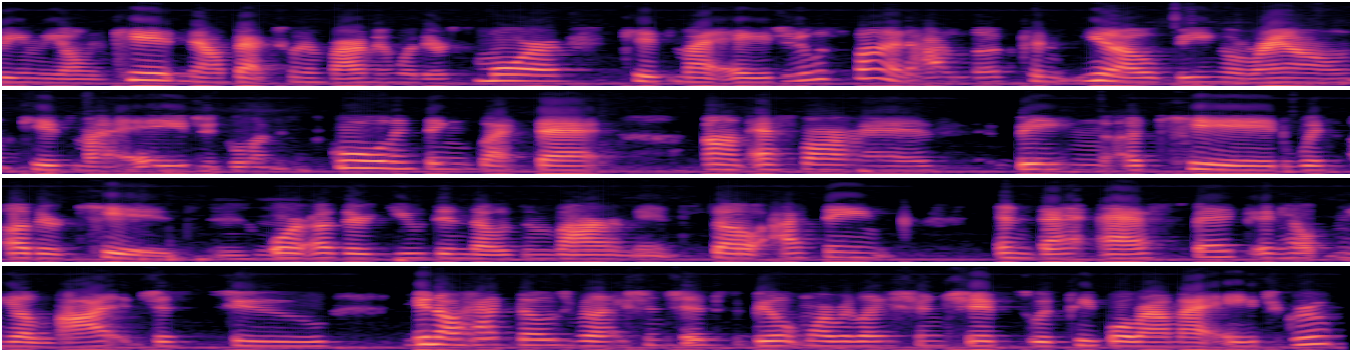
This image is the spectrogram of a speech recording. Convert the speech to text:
being the only kid, now back to an environment where there's more kids my age, and it was fun. I loved, con- you know, being around kids my age and going to school and things like that. Um, as far as being a kid with other kids mm-hmm. or other youth in those environments, so I think in that aspect, it helped me a lot just to you know, have those relationships, build more relationships with people around my age group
